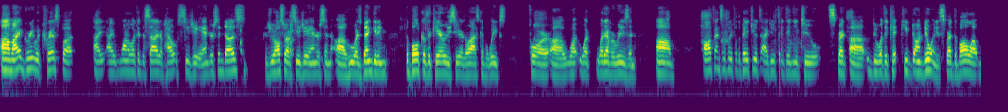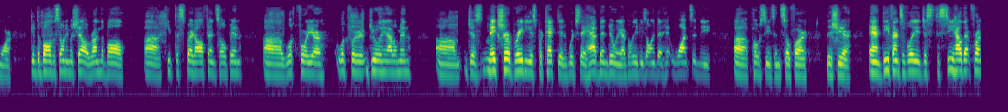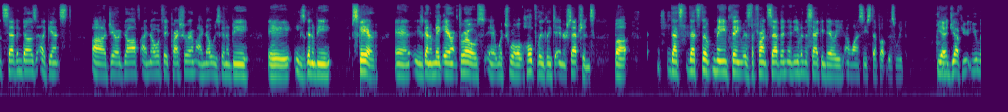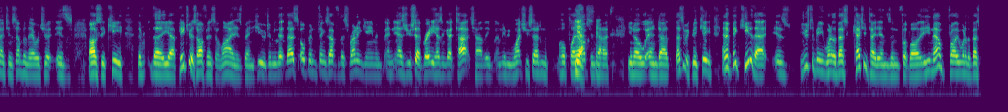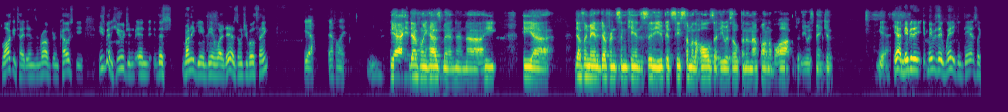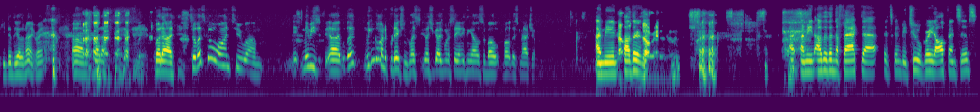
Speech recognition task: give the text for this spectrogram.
Um, I agree with Chris, but I, I want to look at the side of how CJ Anderson does because you also have CJ Anderson uh, who has been getting the bulk of the carries here the last couple weeks for uh, what what whatever reason. Um, offensively for the Patriots, I do think they need to spread uh, do what they keep on doing is spread the ball out more, give the ball to Sony Michel, run the ball, uh, keep the spread offense open, uh, look for your look for Julian Edelman um, just make sure Brady is protected, which they have been doing. I believe he's only been hit once in the uh, postseason so far this year. And defensively, just to see how that front seven does against uh, Jared Goff. I know if they pressure him, I know he's going to be a he's going to be scared and he's going to make errant throws, eh, which will hopefully lead to interceptions. But that's that's the main thing is the front seven and even the secondary. I want to see step up this week. Yeah, Jeff, you, you mentioned something there, which is obviously key. The the uh, Patriots' offensive line has been huge. I mean, that, that's opened things up for this running game, and, and as you said, Brady hasn't got touch. Hardly, maybe once you said in the whole playoffs, yeah, and yeah. Uh, you know, and uh, that's a big, big key. And a big key to that is used to be one of the best catching tight ends in football. He's now probably one of the best blocking tight ends in Rob Gronkowski. He's been huge in, in this running game being what it is. Don't you both think? Yeah, definitely. Yeah, he definitely has been, and uh, he he uh, definitely made a difference in Kansas City. You could see some of the holes that he was opening up on the block that he was making. Yeah, yeah. Maybe they maybe if they win, he can dance like he did the other night, right? um, but uh, but uh, so let's go on to um, maybe uh, let, we can go on to predictions unless unless you guys want to say anything else about about this matchup. I mean, other than, I, I, mean, other than the fact that it's going to be two great offensives,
